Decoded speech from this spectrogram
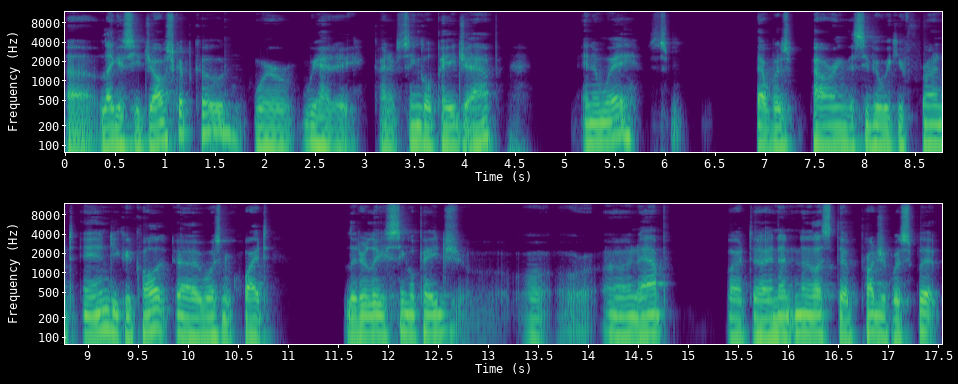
uh, legacy JavaScript code where we had a kind of single page app in a way that was powering the CiviWiki front end, you could call it. Uh, it wasn't quite literally single page or, or an app, but uh, nonetheless, the project was split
